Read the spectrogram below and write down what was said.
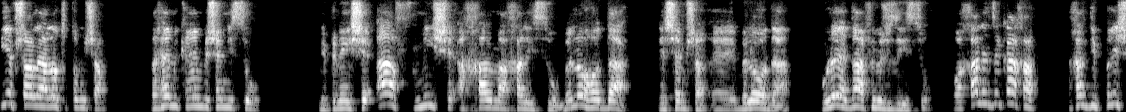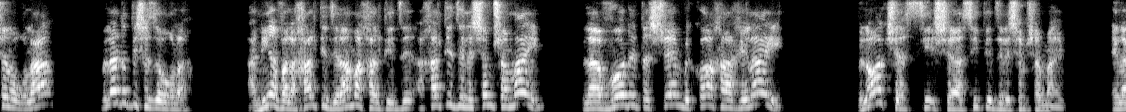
אי אפשר להעלות אותו משם. לכן הם נקראים בשם איסור. מפני שאף מי שאכל מאכל איסור בלא הודה לשם ש... אה, בלא הודה, הוא לא ידע אפילו שזה איסור. הוא אכל את זה ככה, אכלתי פרי של עורלה, ולא ידעתי שזה עורלה. אני אבל אכלתי את זה, למה אכלתי את זה? אכלתי את זה לשם שמיים, לעבוד את השם בכוח האכילה היא. ולא רק שעשי, שעשיתי את זה לשם שמיים, אלא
